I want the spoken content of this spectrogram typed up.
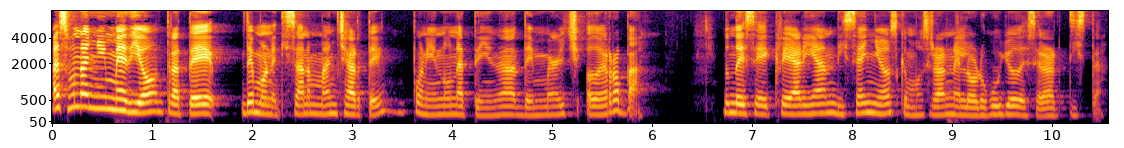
Hace un año y medio traté de monetizar Mancharte poniendo una tienda de merch o de ropa, donde se crearían diseños que mostraran el orgullo de ser artista.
